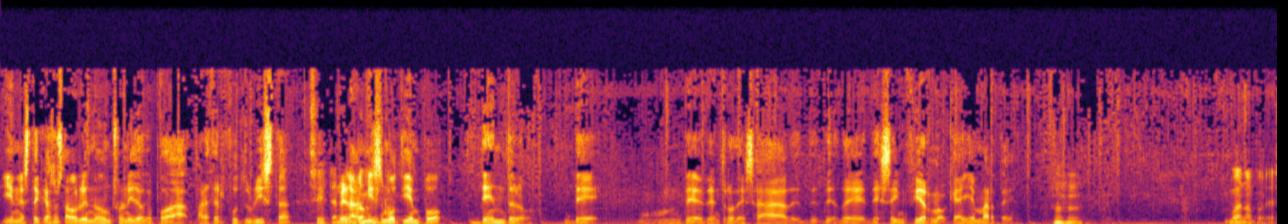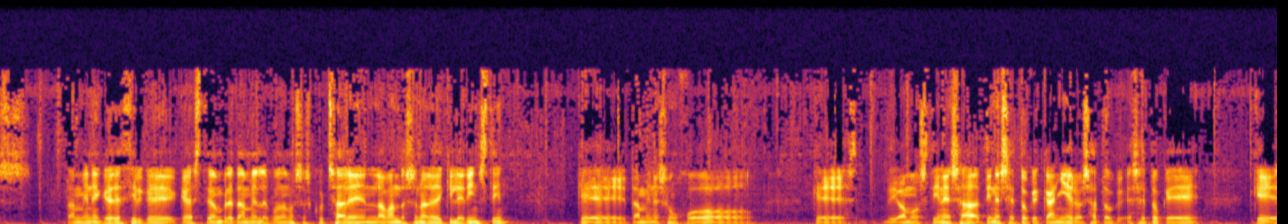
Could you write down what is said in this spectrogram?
Y en este caso estamos viendo un sonido que pueda parecer futurista, Sí, pero al mismo tiempo dentro de, de- dentro de, esa, de, de- de- de ese infierno que hay en Marte. Bueno, pues también hay que decir que, a este hombre también le podemos escuchar en la banda sonora de Killer Instinct, que también es un juego que, digamos, tiene, esa, tiene ese toque cañero, esa toque- ese toque que,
